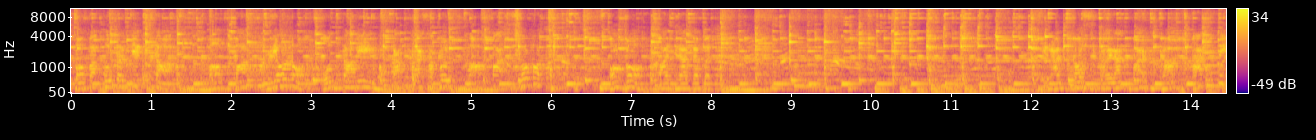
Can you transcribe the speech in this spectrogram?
Bapakku tercinta Bapak Riono utawi kang kasebut Bapak Somot monggo panjenengan Ngantos kalian marga pati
